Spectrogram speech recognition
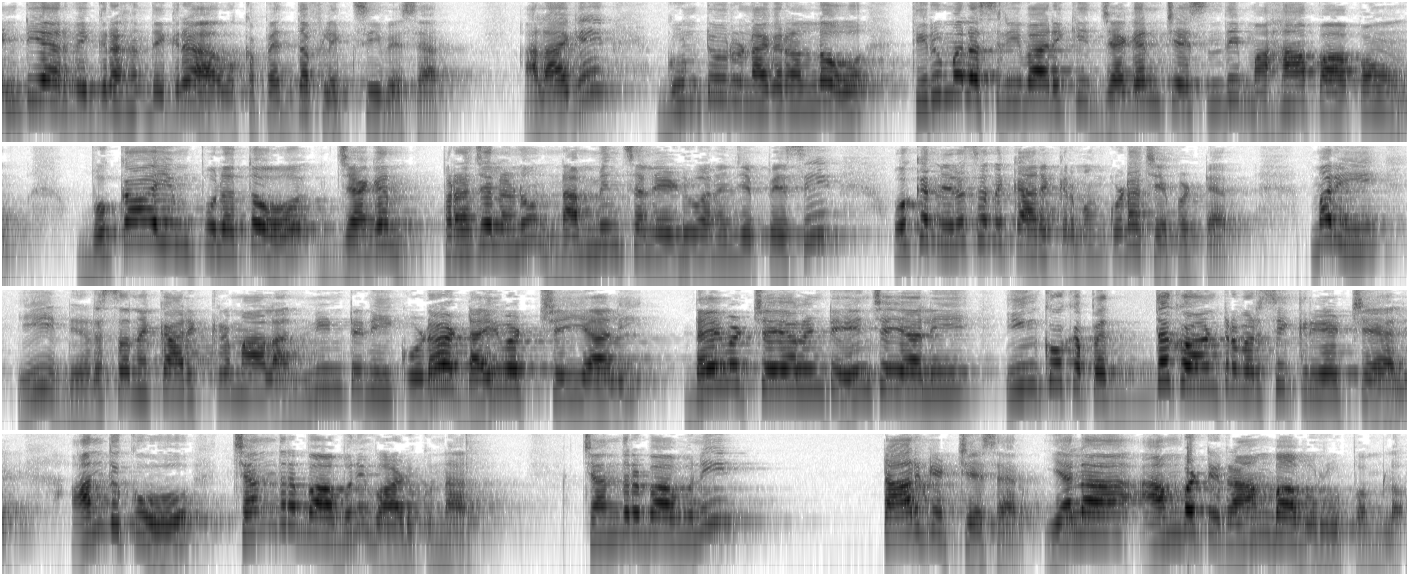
ఎన్టీఆర్ విగ్రహం దగ్గర ఒక పెద్ద ఫ్లెక్సీ వేశారు. అలాగే గుంటూరు నగరంలో తిరుమల శ్రీవారికి జగన్ చేసింది మహాపాపం. బుకాయింపులతో జగన్ ప్రజలను నమ్మించలేడు అని చెప్పేసి ఒక నిరసన కార్యక్రమం కూడా చేపట్టారు. మరి ఈ నిరసన కార్యక్రమాలన్నింటినీ కూడా డైవర్ట్ చేయాలి. డైవర్ట్ చేయాలంటే ఏం చేయాలి? ఇంకొక పెద్ద కాంట్రవర్సీ క్రియేట్ చేయాలి. అందుకు చంద్రబాబుని వాడుకున్నారు. చంద్రబాబుని టార్గెట్ చేశారు. ఎలా? అంబటి రాంబాబు రూపంలో.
